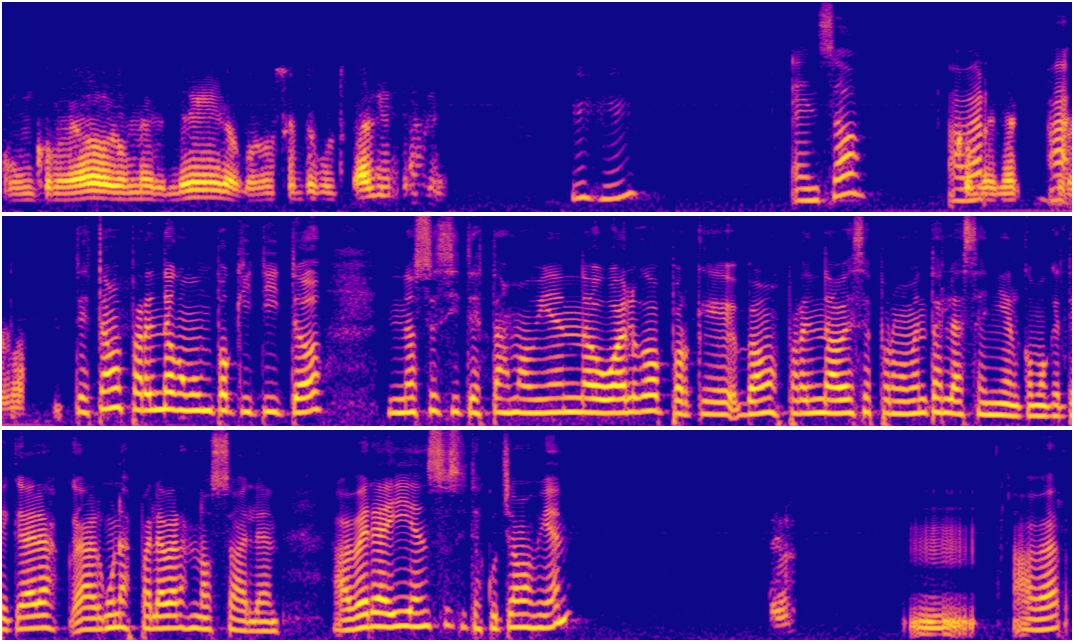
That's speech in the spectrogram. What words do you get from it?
un comedor, un merendero, con un centro cultural y Enzo. A ver, ah, te estamos perdiendo como un poquitito. No sé si te estás moviendo o algo, porque vamos perdiendo a veces por momentos la señal, como que te quedaras, algunas palabras no salen. A ver ahí, Enzo, si te escuchamos bien. Mm, a ver.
